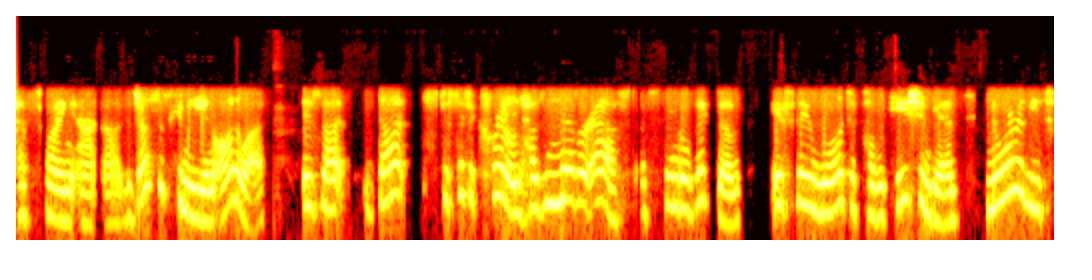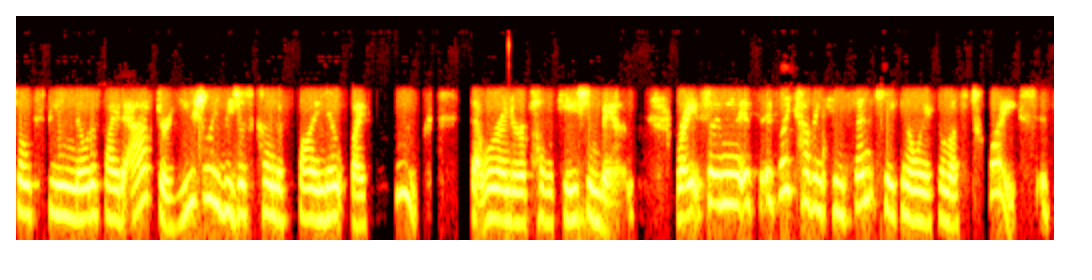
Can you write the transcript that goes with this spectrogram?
testifying at uh, the Justice Committee in Ottawa is that that specific Crown has never asked a single victim if they want a publication ban, nor are these folks being notified after. Usually we just kind of find out by fluke that we're under a publication ban, right? So I mean, it's it's like having consent taken away from us twice. It's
